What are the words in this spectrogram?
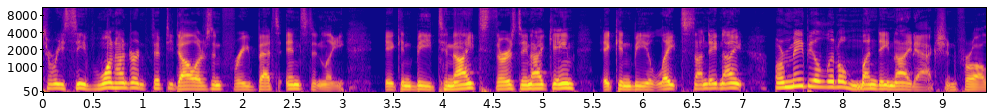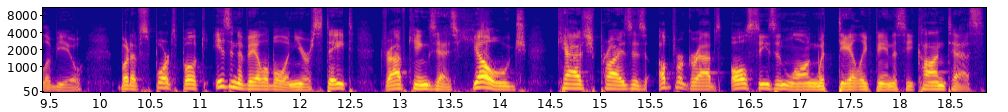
to receive $150 in free bets instantly. It can be tonight's Thursday night game, it can be late Sunday night, or maybe a little Monday night action for all of you. But if Sportsbook isn't available in your state, DraftKings has huge cash prizes up for grabs all season long with daily fantasy contests.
